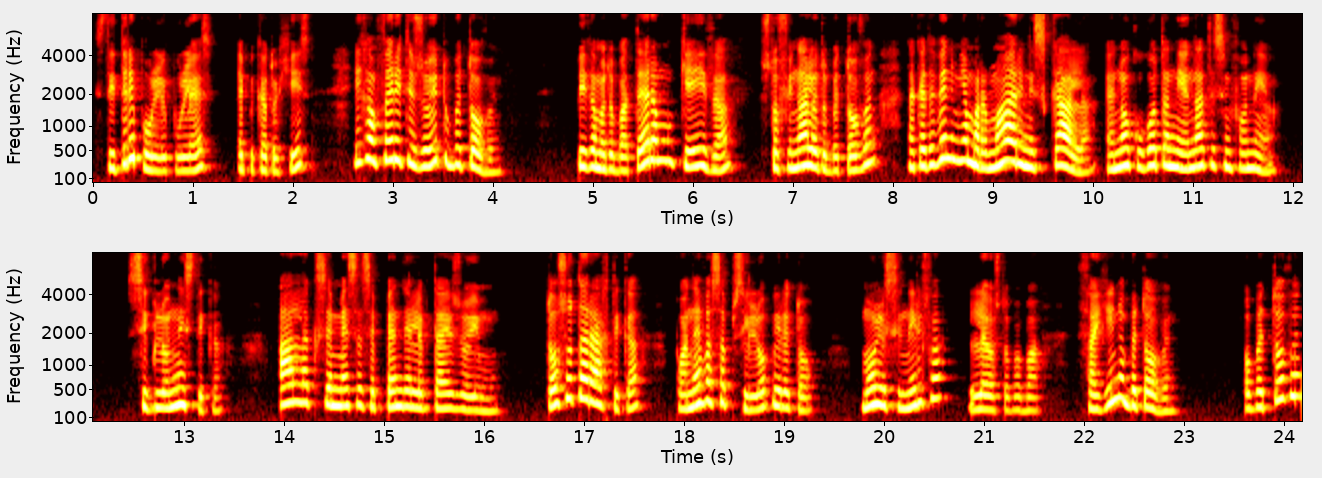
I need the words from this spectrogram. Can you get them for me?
Στη Τρίπολη που λες, επικατοχής, είχαν φέρει τη ζωή του Μπετόβεν. Πήγα με τον πατέρα μου και είδα, στο φινάλε του Μπετόβεν, να κατεβαίνει μια μαρμάρινη σκάλα, ενώ ακουγόταν η ενάτη συμφωνία. Συγκλονίστηκα. Άλλαξε μέσα σε πέντε λεπτά η ζωή μου. Τόσο ταράχτηκα που ανέβασα ψηλό πυρετό. Μόλις συνήλθα, λέω στον μπαμπά, θα γίνω Μπετόβεν. Ο Μπετόβεν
